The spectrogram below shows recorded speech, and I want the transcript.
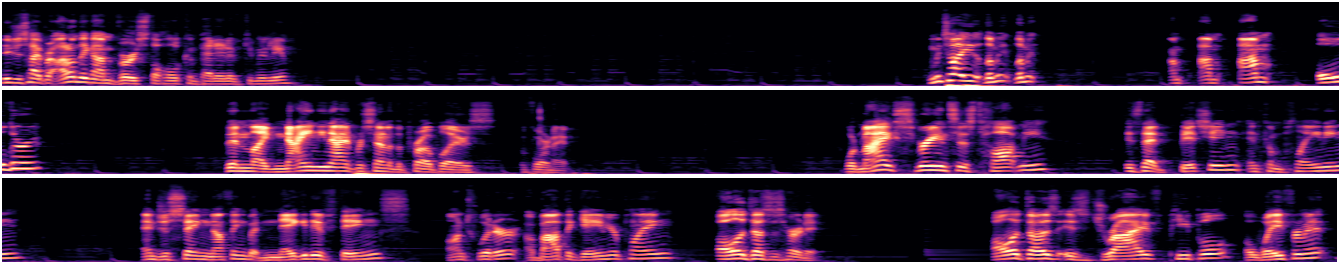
Ninja's hyper. I don't think I'm versed the whole competitive community. Let me tell you. Let me. Let me. I'm. I'm. I'm older than like 99% of the pro players of Fortnite. What my experience has taught me is that bitching and complaining and just saying nothing but negative things on Twitter about the game you're playing, all it does is hurt it. All it does is drive people away from it.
